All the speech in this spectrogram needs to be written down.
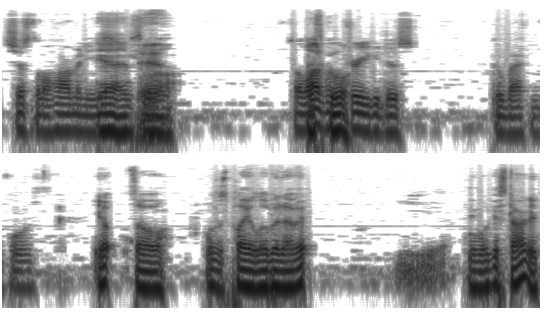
it's just little harmonies. yeah, it's a Yeah. little. So a lot That's of them, cool. I'm sure you could just go back and forth. Yep. So we'll just play a little bit of it, Yeah. and we'll get started.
